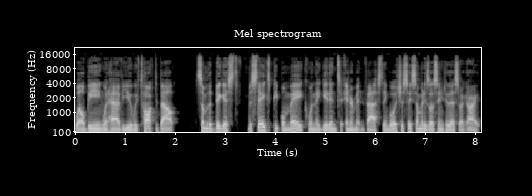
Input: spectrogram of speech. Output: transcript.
well being, what have you. And we've talked about some of the biggest mistakes people make when they get into intermittent fasting. But let's just say somebody's listening to this, like, all right,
